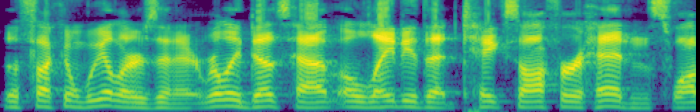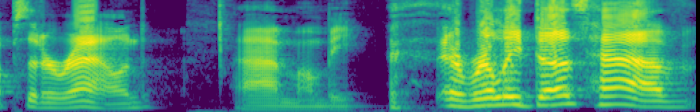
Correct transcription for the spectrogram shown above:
the fucking wheelers in it. It really does have a lady that takes off her head and swaps it around. Ah, Mombi. It really does have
